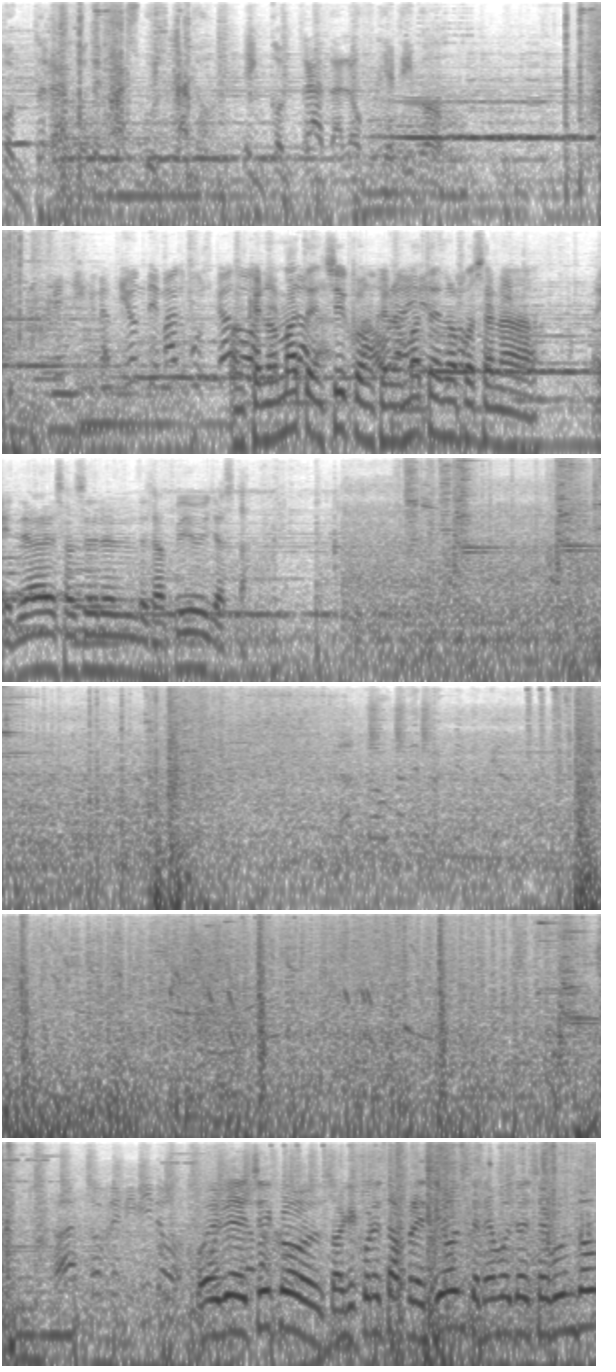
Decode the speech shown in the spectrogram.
Contrato de más buscado. Encontrad al objetivo. Designación de más buscado Aunque nos maten chicos, aunque nos maten no pasa objetivo. nada. La idea es hacer el desafío y ya está. Chicos, aquí con esta presión tenemos ya el segundo.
